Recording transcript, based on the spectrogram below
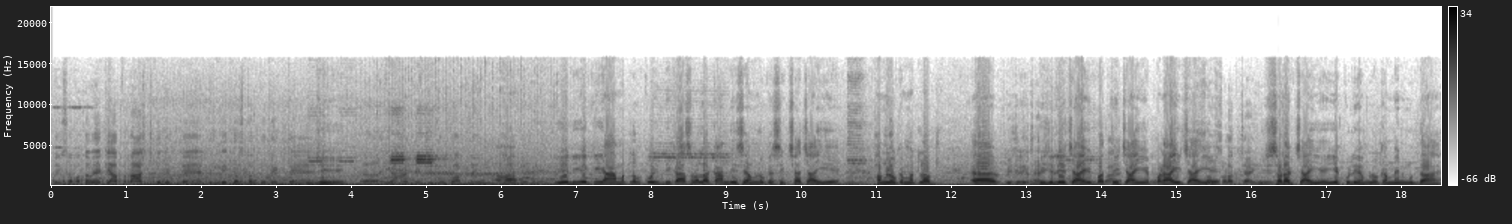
तो इसका मतलब है कि आप राष्ट्र को देखते हैं दिल्ली के स्तर को देखते हैं। जी। यहाँ की चीज़ों को आपने हाँ। हैं ये लिए कि यहाँ मतलब कोई विकास वाला काम जैसे हम लोग के शिक्षा चाहिए। हम लोग के मतलब बिजली चाहिए, बत्ती चाहिए पढ़ाई चाहिए सड़क चाहिए। सड़क चाहिए ये कुल हम लोग का मेन मुद्दा है।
